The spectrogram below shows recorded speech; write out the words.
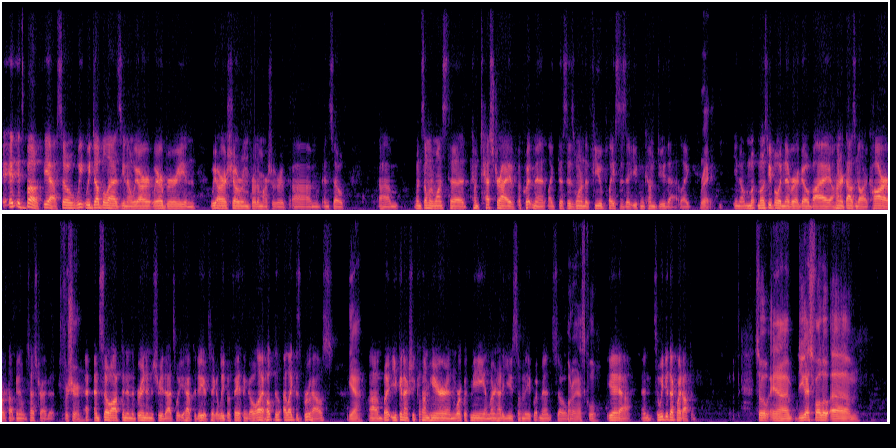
It, it's both, yeah. So we, we double as you know we are we are a brewery and we are a showroom for the Marshall Group, um, and so um, when someone wants to come test drive equipment, like this is one of the few places that you can come do that. Like right, you know, m- most people would never go buy a hundred thousand dollar car without being able to test drive it. For sure. And so often in the brewing industry, that's what you have to do. You take a leap of faith and go, well, I hope that I like this brew house yeah. Um, but you can actually come here and work with me and learn how to use some of the equipment. So. All right, that's cool. Yeah, and so we do that quite often. So, uh, do you guys follow um,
